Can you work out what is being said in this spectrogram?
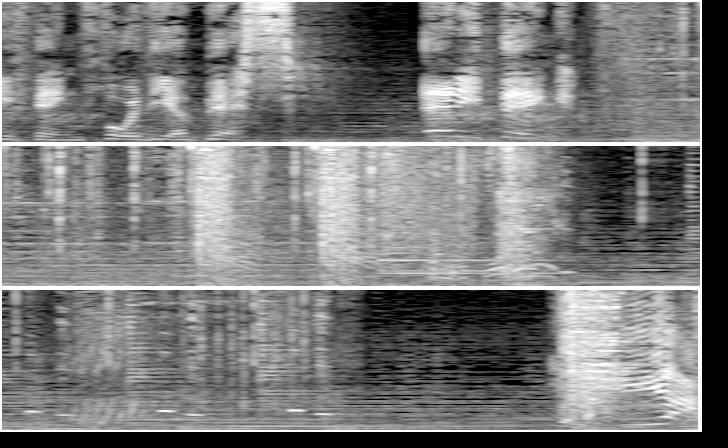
Anything for the Abyss! Anything! Yeah!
